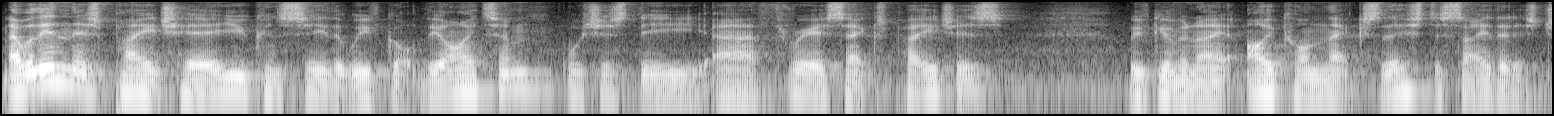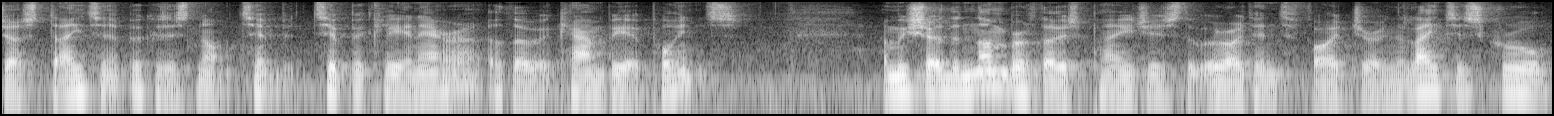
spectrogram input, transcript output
Now within this page here you can see that we've got the item which is the uh, 3XX pages. We've given an icon next to this to say that it's just data because it's not typically an error although it can be at points and we show the number of those pages that were identified during the latest crawl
